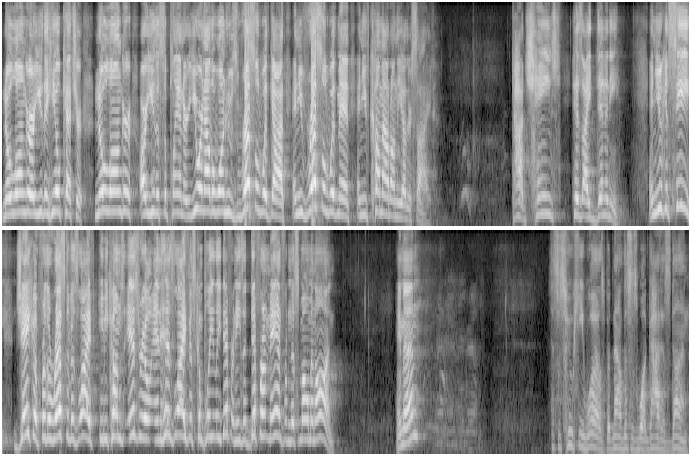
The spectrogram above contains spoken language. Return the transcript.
No longer are you the heel catcher. No longer are you the supplanter. You are now the one who's wrestled with God and you've wrestled with man and you've come out on the other side. God changed his identity. And you can see Jacob for the rest of his life, he becomes Israel and his life is completely different. He's a different man from this moment on. Amen? This is who he was, but now this is what God has done.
